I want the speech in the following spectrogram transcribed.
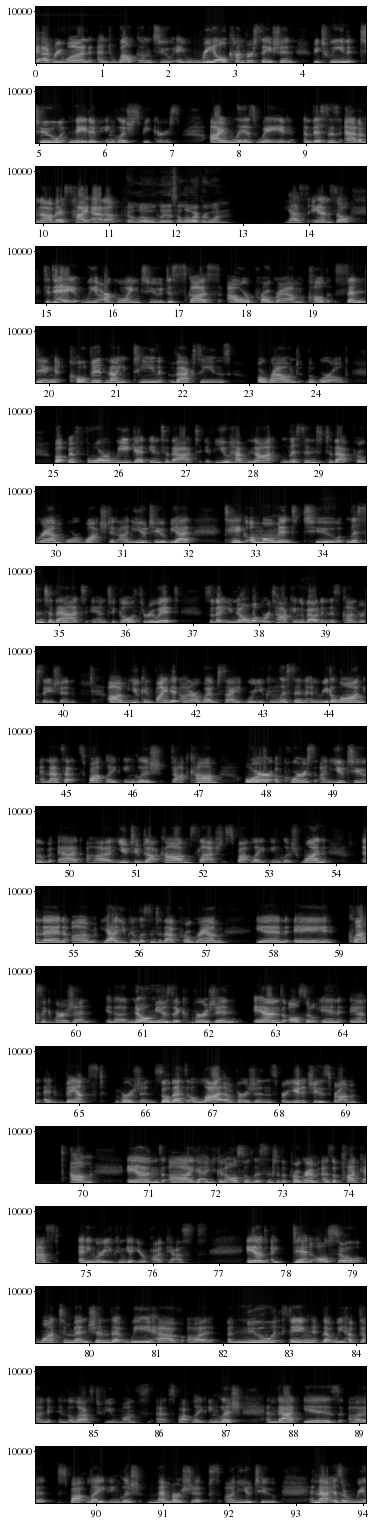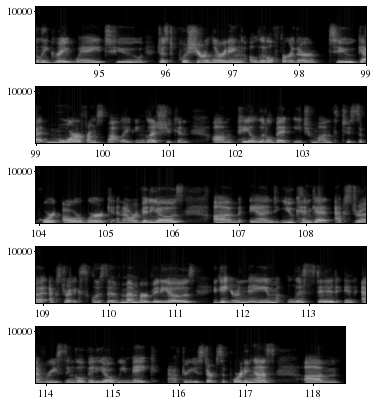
Hi, everyone, and welcome to a real conversation between two native English speakers. I'm Liz Waid, and this is Adam Navis. Hi, Adam. Hello, Liz. Hello, everyone. Yes, and so today we are going to discuss our program called Sending COVID 19 Vaccines Around the World. But before we get into that, if you have not listened to that program or watched it on YouTube yet, take a moment to listen to that and to go through it so that you know what we're talking about in this conversation. Um, you can find it on our website where you can listen and read along, and that's at spotlightenglish.com or of course on YouTube at uh, youtube.com slash spotlightenglish1 and then, um, yeah, you can listen to that program in a classic version, in a no music version, and also in an advanced version. So that's a lot of versions for you to choose from. Um, and uh, yeah, you can also listen to the program as a podcast anywhere you can get your podcasts. And I did also want to mention that we have uh, a new thing that we have done in the last few months at Spotlight English, and that is uh, Spotlight English memberships on YouTube. And that is a really great way to just push your learning a little further, to get more from Spotlight English. You can um, pay a little bit each month to support our work and our videos. Um, and you can get extra, extra exclusive member videos. You get your name listed in every single video we make after you start supporting us. Um,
